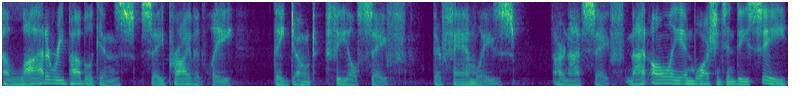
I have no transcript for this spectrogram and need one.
a lot of Republicans say privately they don't feel safe. Their families are not safe, not only in Washington, D.C.,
